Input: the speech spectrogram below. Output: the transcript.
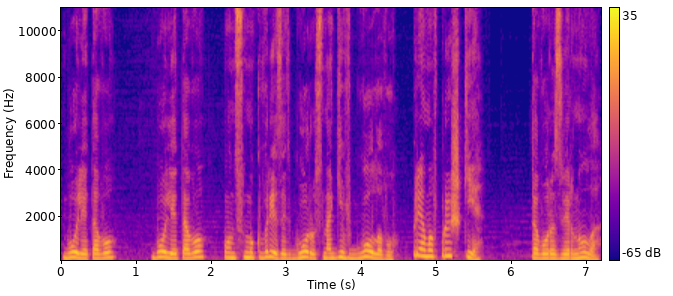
Более того, более того, он смог врезать гору с ноги в голову, прямо в прыжке. Того развернуло,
